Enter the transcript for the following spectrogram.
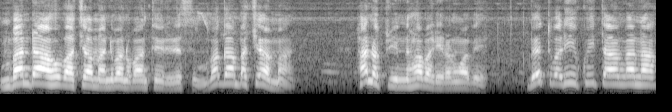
Mba ndaho ba cyamani bano banterera esimu bagamba cyamani hano twineho abareranwa betu. Betu bari kwitangana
